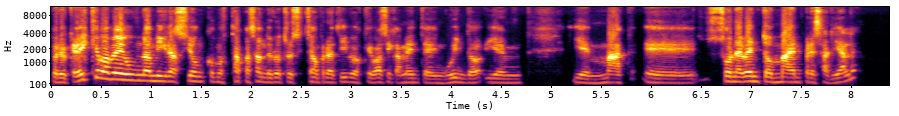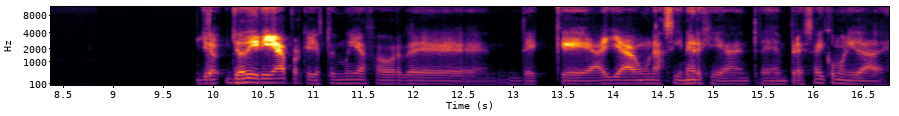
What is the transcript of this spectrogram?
Pero ¿creéis que va a haber una migración como está pasando en otros sistemas operativos que básicamente en Windows y en, y en Mac eh, son eventos más empresariales? Yo, diría, porque yo estoy muy a favor de, que haya una sinergia entre empresas y comunidades.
